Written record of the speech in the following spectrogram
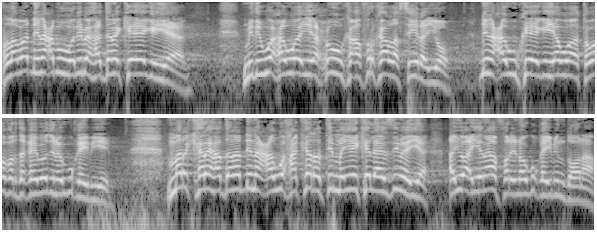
Laba dhinac buu weliba haddana ka eegayaa. Midi waxa weeye xukunka afurkaa la siinayo dhinaca wuu ka eegayaa waa toba afarta qaybood inoogu qaybiye. Mar kale haddana dhinaca waxa ka ratimaya ka laasimaya ayuu ayana afar inoogu qaybin doonaa.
